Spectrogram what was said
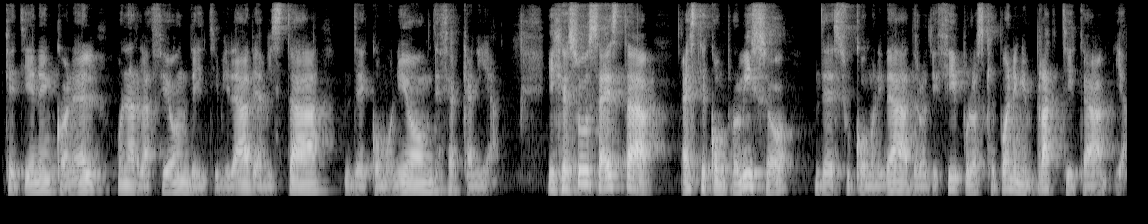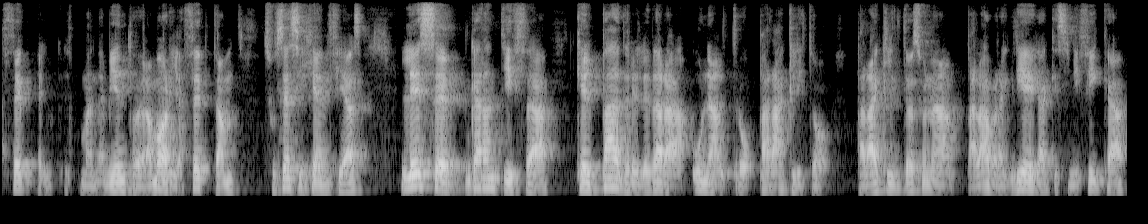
que tienen con Él una relación de intimidad, de amistad, de comunión, de cercanía. Y Jesús a, esta, a este compromiso de su comunidad, de los discípulos que ponen en práctica y el, el mandamiento del amor y aceptan sus exigencias, les eh, garantiza que el Padre le dará un altro paráclito. Paráclito es una palabra griega que significa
